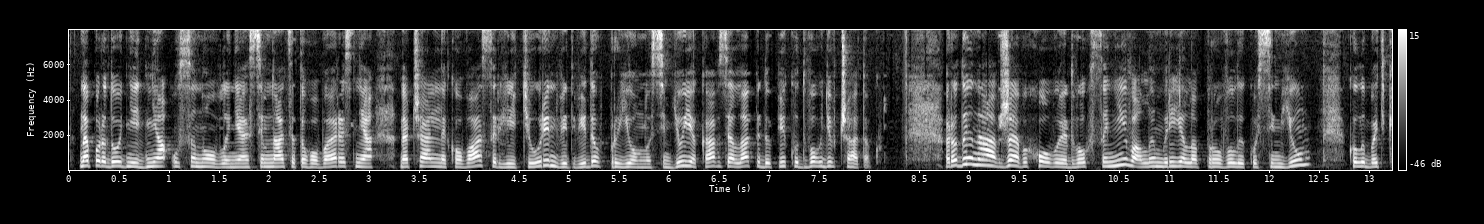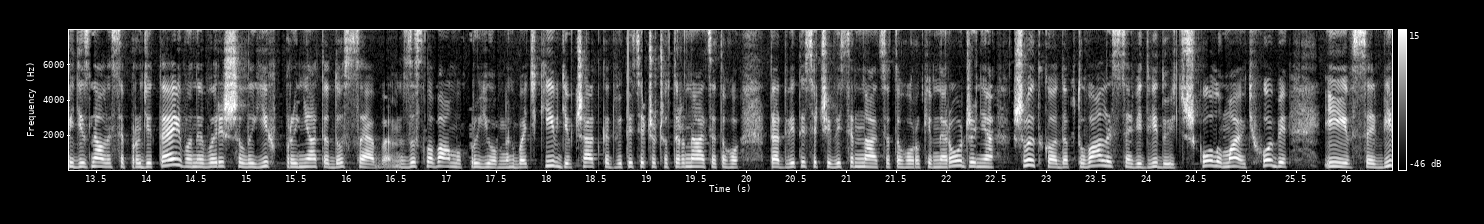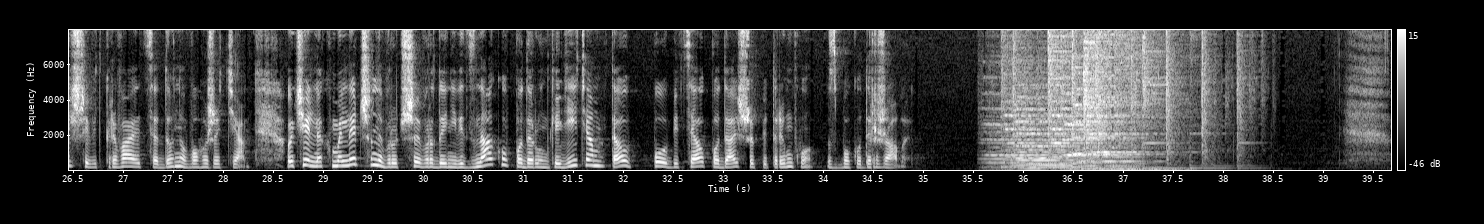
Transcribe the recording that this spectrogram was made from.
Напередодні дня усиновлення 17 вересня начальник ОВА Сергій Тюрін відвідав прийомну сім'ю, яка взяла під опіку двох дівчаток. Родина вже виховує двох синів, але мріяла про велику сім'ю. Коли батьки дізналися про дітей, вони вирішили їх прийняти до себе. За словами прийомних батьків, дівчатка 2014 та 2018 років народження швидко адаптувалися, відвідують школу, мають хобі і все більше відкриваються до нового життя. Очільник Хмельниччини вручив родині відзнаку, подарунки дітям та пообіцяв подальшу підтримку з боку держави.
